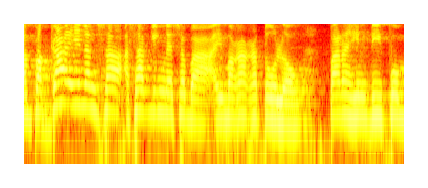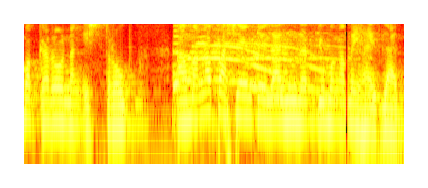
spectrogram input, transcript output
Ang pagkain ng sa saging na saba ay makakatulong para hindi po magkaroon ng stroke. Ang mga pasyente, lalo na yung mga may high blood.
